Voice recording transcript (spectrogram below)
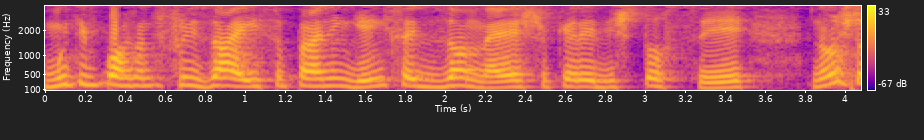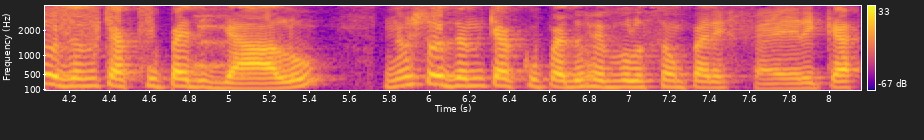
muito importante frisar isso para ninguém ser desonesto, querer distorcer. Não estou dizendo que a culpa é de Galo, não estou dizendo que a culpa é do Revolução Periférica,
